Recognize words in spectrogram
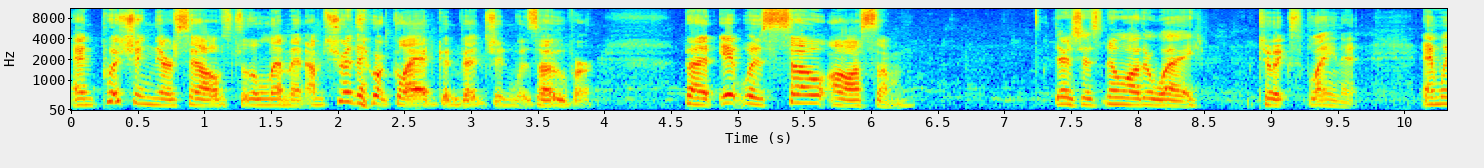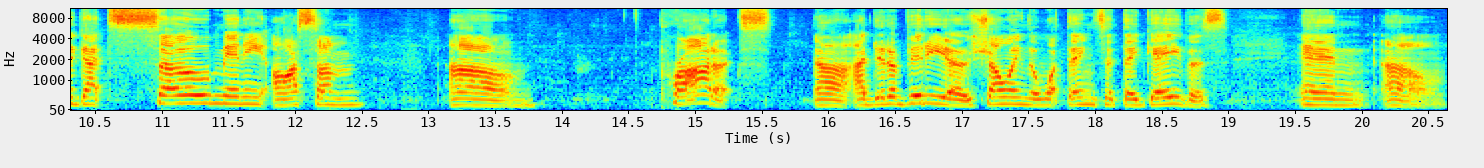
and pushing themselves to the limit. I'm sure they were glad convention was over. But it was so awesome. There's just no other way to explain it. And we got so many awesome um, products. Uh, I did a video showing the what things that they gave us and um,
